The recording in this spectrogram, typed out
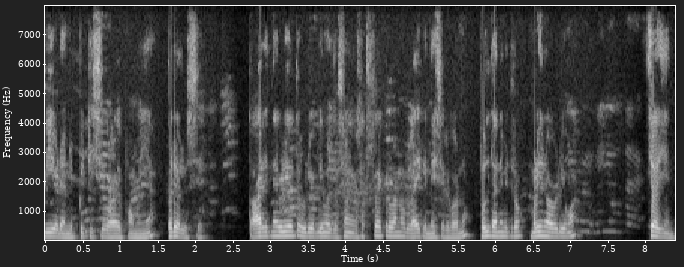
બીએડ અને પીટીસી વાળા ફોર્મ અહીંયા ભરેલું છે. તો આ રીતના વીડિયો હતો વીડિયો ગમે તો સબસ્ક્રાઈબ કરવાનું લાઈક અને શેર કરવાનું. ભૂલતા નહીં મિત્રો. મળીને વિડીયોમાં જય હિન્દ.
